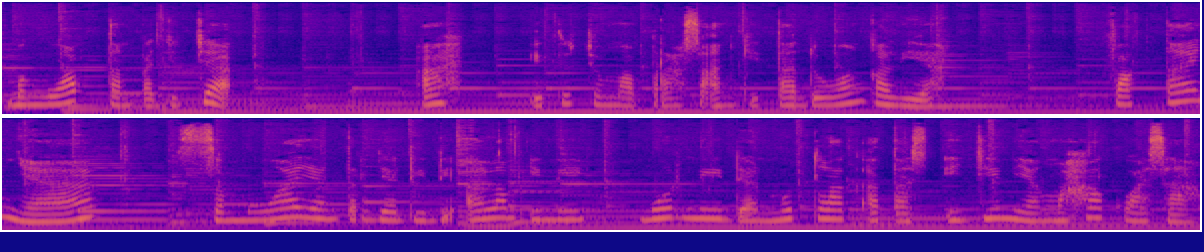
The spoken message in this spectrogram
Menguap tanpa jejak. Ah, itu cuma perasaan kita doang kali ya. Faktanya, semua yang terjadi di alam ini murni dan mutlak atas izin yang maha kuasa.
